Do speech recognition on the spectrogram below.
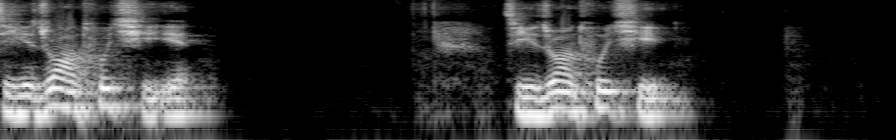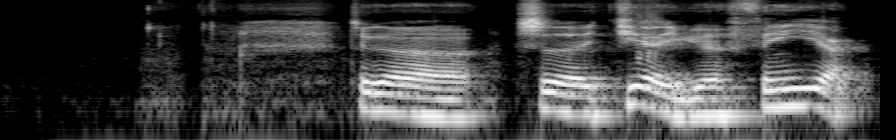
脊状突起，脊状突起，这个是介于分叶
